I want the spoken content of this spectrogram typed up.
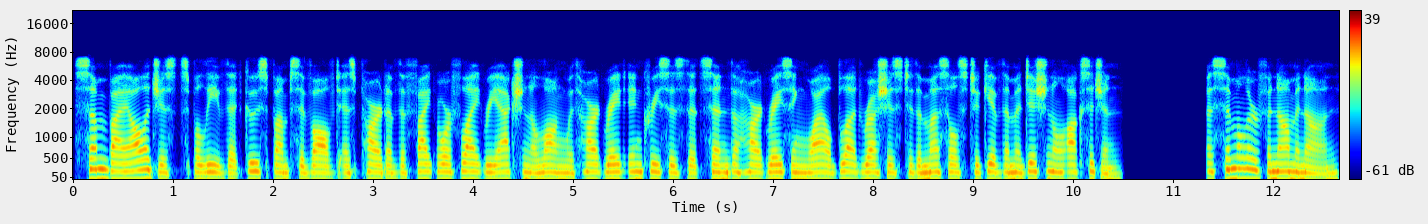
Some biologists believe that goosebumps evolved as part of the fight or flight reaction along with heart rate increases that send the heart racing while blood rushes to the muscles to give them additional oxygen. A similar phenomenon,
